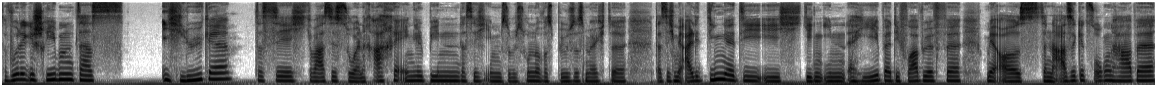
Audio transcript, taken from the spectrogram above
Da wurde geschrieben, dass ich lüge, dass ich quasi so ein Racheengel bin, dass ich ihm sowieso nur was Böses möchte, dass ich mir alle Dinge, die ich gegen ihn erhebe, die Vorwürfe mir aus der Nase gezogen habe,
